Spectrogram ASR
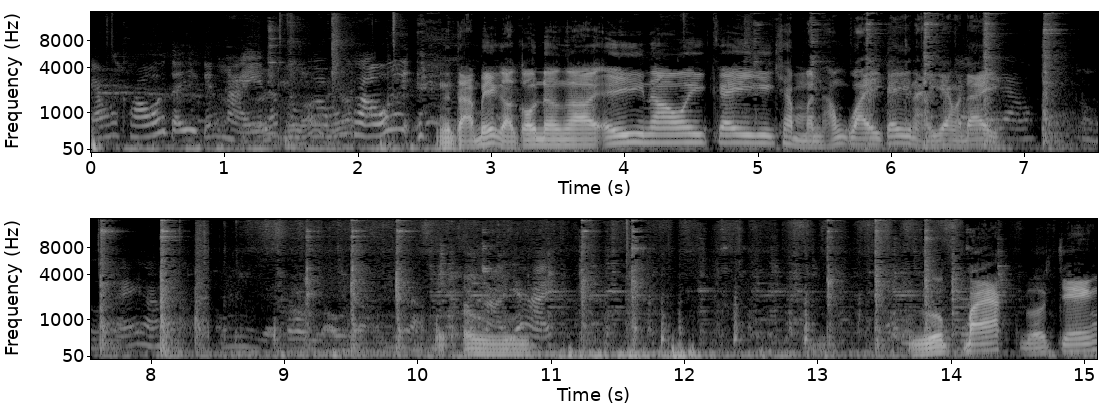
cắm khối tại vì cái này nó cũng không khối người ta biết rồi cô nương ơi ý nói cái sao mình không quay cái này ra mà đây? Ừ. Với rửa bát rửa chén.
